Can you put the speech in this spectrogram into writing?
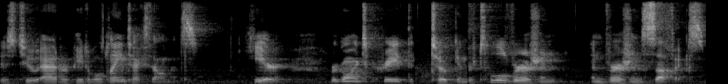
is to add repeatable plain text elements. Here, we're going to create the token for tool version and version suffix.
